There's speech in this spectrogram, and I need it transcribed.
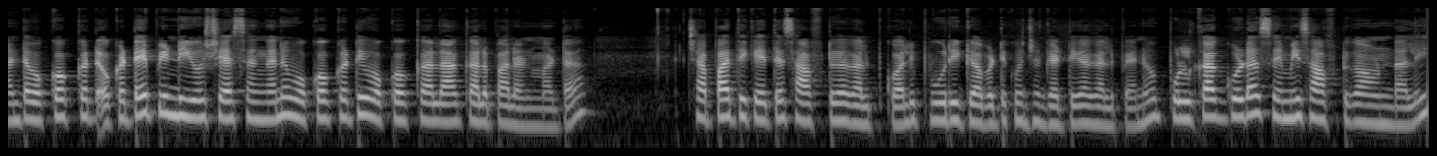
అంటే ఒక్కొక్కటి ఒకటే పిండి యూజ్ చేస్తాం కానీ ఒక్కొక్కటి ఒక్కొక్కలా కలపాలన్నమాట. చపాతీకి అయితే సాఫ్ట్గా కలుపుకోవాలి. పూరి కాబట్టి కొంచెం గట్టిగా కలిపాను. పుల్కాకు కూడా సెమీ సాఫ్ట్గా ఉండాలి.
